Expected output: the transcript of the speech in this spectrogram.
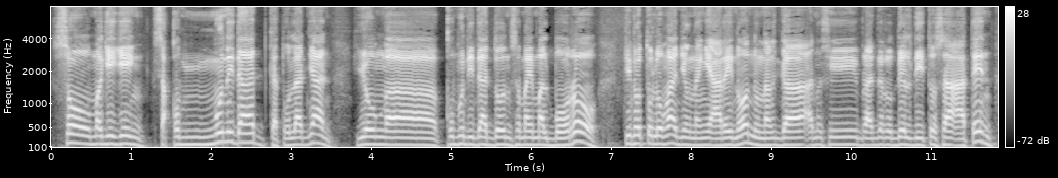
So magiging sa komunidad katulad niyan, yung ah, komunidad doon sa may Malboro, tinutulungan yung nangyari noon nung nag ah, ano si Brother Rodel dito sa atin,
